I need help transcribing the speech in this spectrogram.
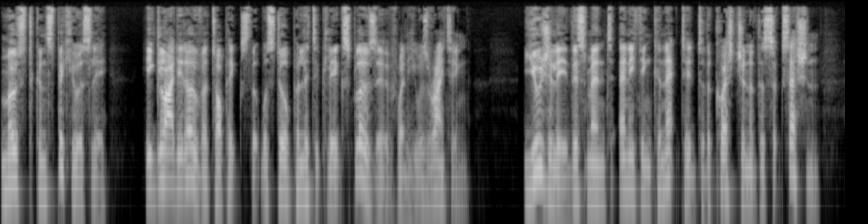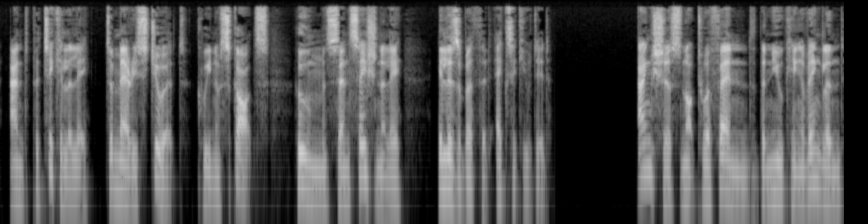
Most conspicuously, he glided over topics that were still politically explosive when he was writing. Usually this meant anything connected to the question of the succession, and particularly to Mary Stuart, Queen of Scots, whom, sensationally, Elizabeth had executed. Anxious not to offend the new King of England,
